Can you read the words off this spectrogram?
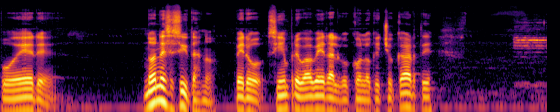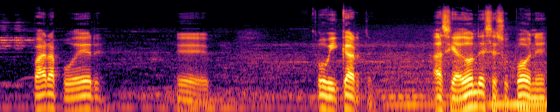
poder no necesitas, no, pero siempre va a haber algo con lo que chocarte para poder eh, ubicarte hacia dónde se supone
